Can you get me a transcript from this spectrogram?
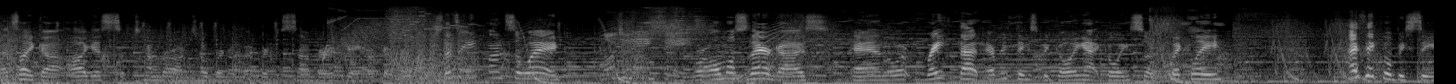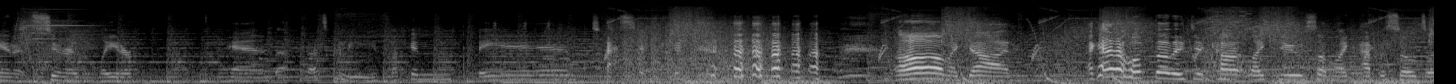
That's like uh, August, September, October, November, December, January, February, March. That's eight months away. We're almost there, guys. And the rate that everything's been going at going so quickly, I think we'll be seeing it sooner than later. And uh, that's gonna be fucking fantastic. oh my god. I kind of hope though they did cut, like do some like episodes of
